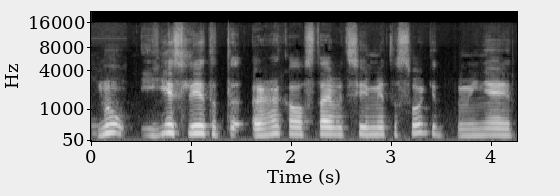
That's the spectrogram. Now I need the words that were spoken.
Ну, если этот Ракал ставит себе метасокет, поменяет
